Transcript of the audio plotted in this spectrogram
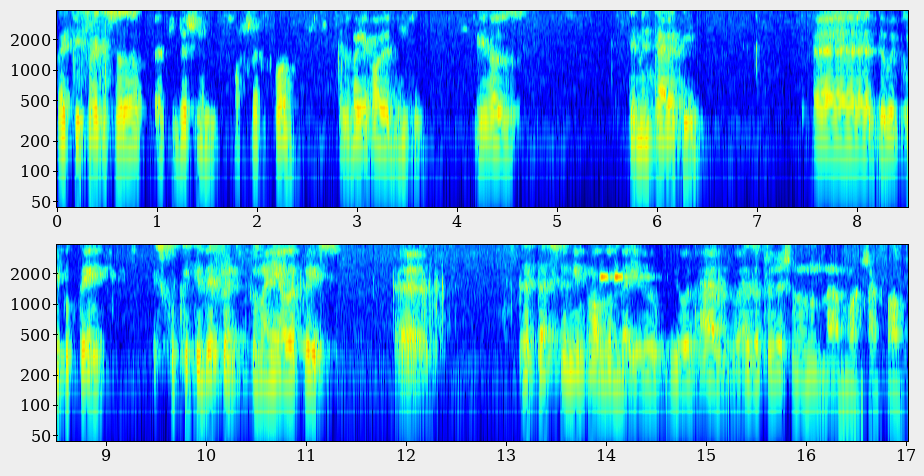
Like we try to set up a traditional motorcycle club, it's very hard in Egypt because the mentality, uh, the way people think, is completely different from any other place. Uh, that, that's the main problem that you you would have as a traditional uh, motorcycle club.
